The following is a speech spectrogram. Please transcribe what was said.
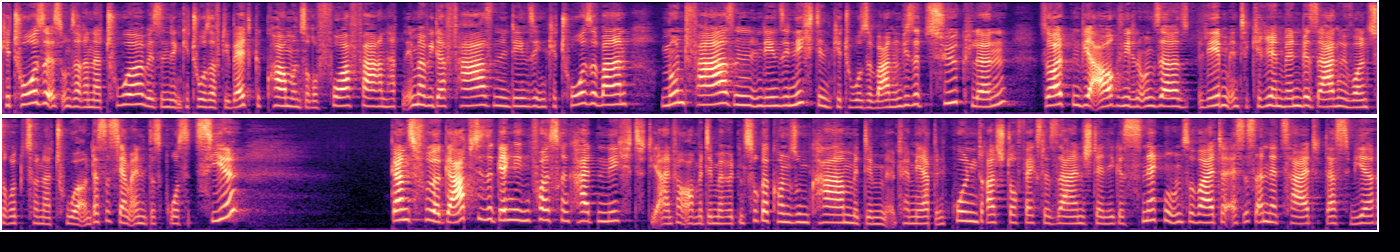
Ketose ist unsere Natur. Wir sind in Ketose auf die Welt gekommen. Unsere Vorfahren hatten immer wieder Phasen, in denen sie in Ketose waren und Phasen, in denen sie nicht in Ketose waren. Und diese Zyklen sollten wir auch wieder in unser Leben integrieren, wenn wir sagen, wir wollen zurück zur Natur. Und das ist ja am Ende das große Ziel. Ganz früher gab es diese gängigen Volkskrankheiten nicht, die einfach auch mit dem erhöhten Zuckerkonsum kamen, mit dem vermehrten Kohlenhydratstoffwechsel sein, ständiges Snacken und so weiter. Es ist an der Zeit, dass wir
